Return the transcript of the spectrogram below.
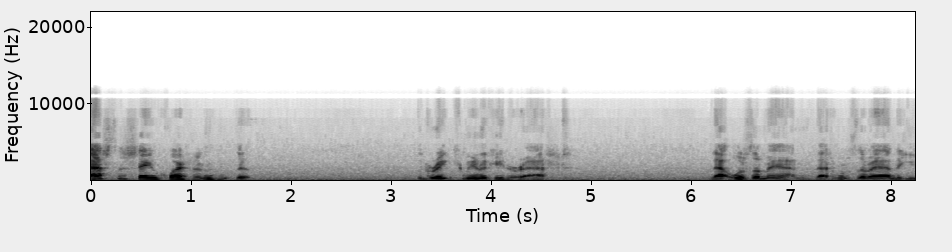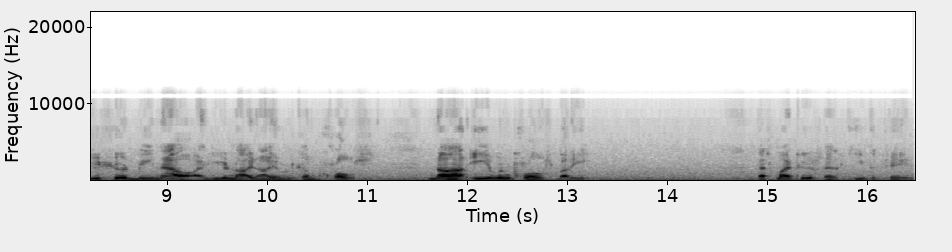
Ask the same question that the great communicator asked. That was the man. That was the man that you should be now, and you're not, not even come close. Not even close, buddy. That's my two cents. Keep the change.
